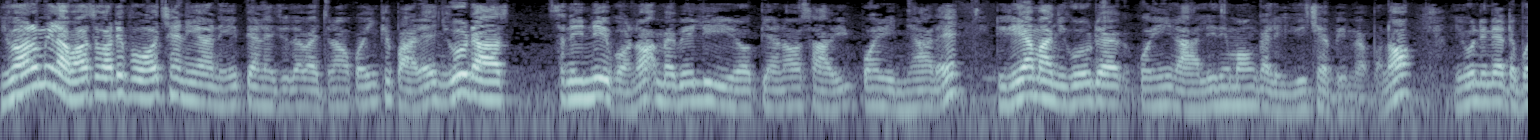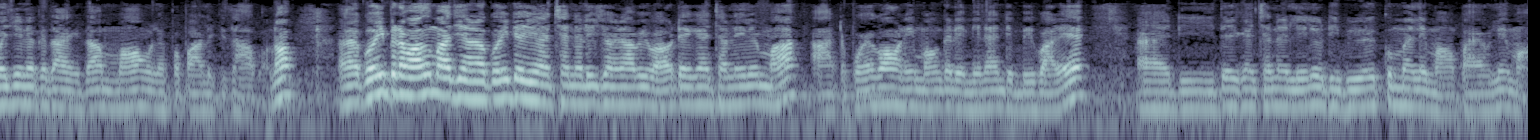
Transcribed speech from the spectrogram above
ညီမတို့မင်္ဂလာပါဆိုတော့ channel ကနေပြန်လည်ကြိုးစားပါကျွန်တော်ကိုင်းဖြစ်ပါတယ်ညီတို့ဒါ စနေနေ့ပေါ့နော်အမေဘေးလီတွေတော့ပြန်တော့စာပြီးပွဲတွေများတယ်ဒီတည်းကမှညီကိုတို့အတွက်ကိုင်းဒါလေးသိန်းမောင်းကလေးရွေးချက်ပေးမယ်ပေါ့နော်ညီကိုအနေနဲ့တပွဲချင်းလည်းကစားရင်ဒါမောင်းလည်းပပလေးကစားပါပေါ့နော်အဲကိုင်းပထမဆုံးမှကျန်တော့ကိုင်းတေရန် channel လေး join ထားပေးပါဦးတေကန် channel လေးမှာအာတပွဲကောင်းလေးမောင်းကလေးအမြဲတမ်းတင်ပေးပါတယ်အဲဒီတေကန် channel လေးလို့ဒီ video comment လေးမှာ bio link မှာ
